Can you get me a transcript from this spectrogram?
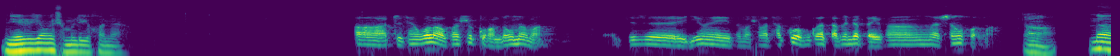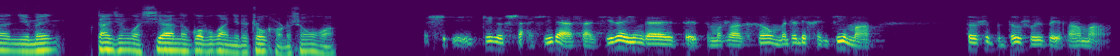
你是因为什么离婚的？啊。之前我老婆是广东的嘛，就是因为怎么说，她过不过咱们这北方的生活嘛。啊，那你们担心过西安的过不惯你这周口的生活？西这个陕西的，陕西的应该得怎么说？和我们这里很近嘛，都是都属于北方嘛。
